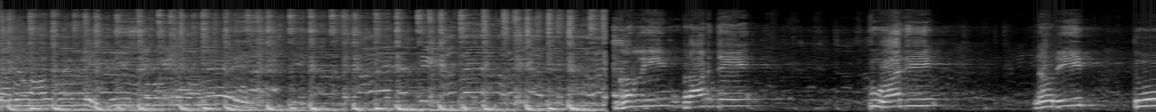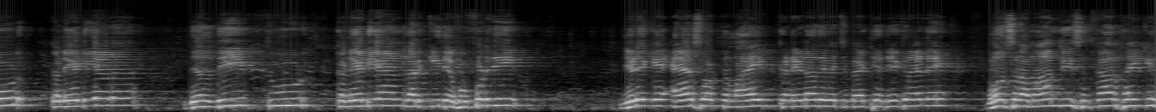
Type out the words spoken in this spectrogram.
ਆਜੋ ਜੀ ਆਜੋ all family please come on ਦਾ ਪਲੀਜ਼ ਗੁਰਲੀਨ ਬਰਾੜ ਦੇ ਭੂਆ ਜੀ, ਨਵਦੀਪ ਤੂੜ ਕੈਨੇਡੀਅਨ, ਦਿਲਦੀਪ ਤੂੜ ਕੈਨੇਡੀਅਨ, ਲੜਕੀ ਦੇ ਫੁੱਫੜ ਜੀ, ਜਿਹੜੇ ਕਿ ਇਸ ਵਕਤ ਲਾਈਵ ਕੈਨੇਡਾ ਦੇ ਵਿੱਚ ਬੈਠੇ ਦੇਖ ਰਹੇ ਨੇ। ਬਹੁਤ ਸਰਾਮਾਨ ਜੀ, ਸਤਿਕਾਰ thank you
